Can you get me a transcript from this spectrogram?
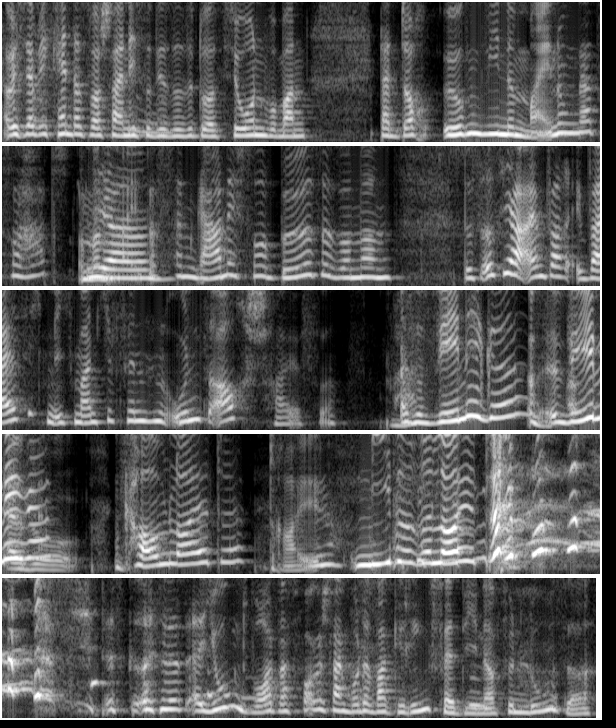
Aber ich glaube, ihr kennt das wahrscheinlich, so diese Situation, wo man dann doch irgendwie eine Meinung dazu hat. Und man Ja. das ist dann gar nicht so böse, sondern. Das ist ja einfach, weiß ich nicht, manche finden uns auch scheiße. Also Was? wenige, wenige, Also kaum Leute, drei. niedere Leute. Das, das Jugendwort, was vorgeschlagen wurde, war Geringverdiener für einen Loser.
